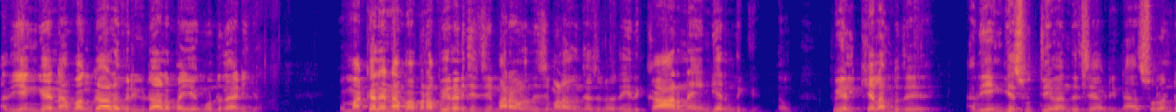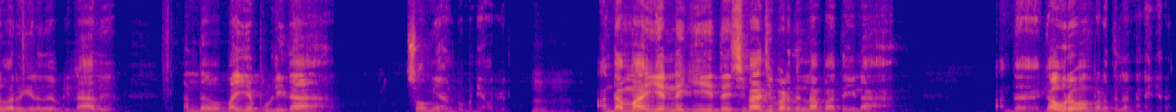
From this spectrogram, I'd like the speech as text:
அது எங்கன்னா வங்காள விரிகுடால மையம் கொண்டு தான் அடிக்கும் மக்கள் என்ன பார்ப்போன்னா புயல் அடிச்சிருச்சு மரம் விழுந்துச்சு மழை விழுந்துச்சா சொல்லுவார். இது காரணம் எங்கே இருந்துக்கு? புயல் கிளம்புது அது எங்கே சுற்றி வந்துச்சு அப்படின்னா சுழண்டு வருகிறது அப்படின்னா அது அந்த மையப்புள்ளி தான் சௌமியா அன்புமணி அவர்கள். அந்த அம்மா என்னைக்கு இந்த சிவாஜி படத்துலலாம் பார்த்தீங்கன்னா அந்த கௌரவம் படத்தில் நினைக்கிறேன்.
